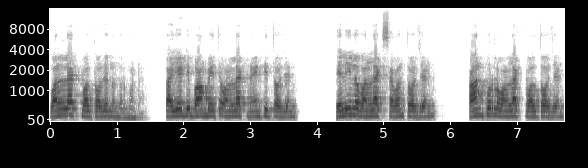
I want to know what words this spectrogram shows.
వన్ ల్యాక్ ట్వెల్వ్ థౌజండ్ ఉందన్నమాట. ఐఐటి బాంబే అయితే వన్ ల్యాక్ నైంటీ థౌజండ్ ఢిల్లీలో వన్ ల్యాక్ సెవెన్ థౌజండ్ కాన్పూర్లో వన్ ల్యాక్ ట్వెల్వ్ థౌజండ్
